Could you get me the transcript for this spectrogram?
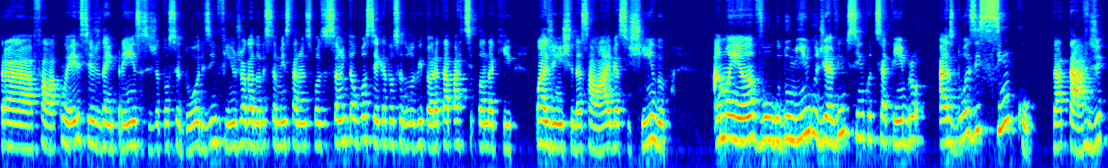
para falar com ele, seja da imprensa, seja torcedores, enfim, os jogadores também estarão à disposição. Então, você que é torcedor do Vitória, está participando aqui com a gente dessa live, assistindo. Amanhã, vulgo domingo, dia 25 de setembro, às duas e cinco da tarde,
